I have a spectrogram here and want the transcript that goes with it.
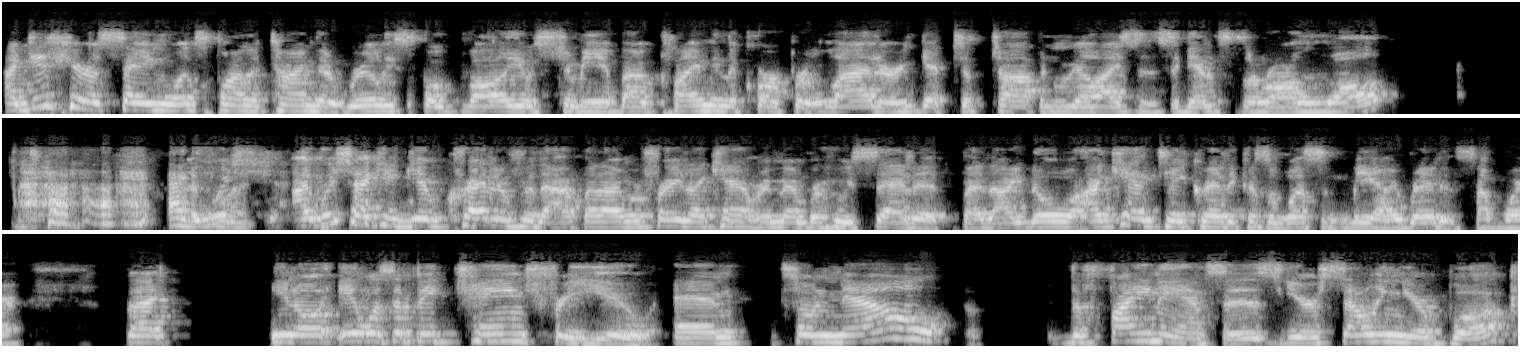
i did hear a saying once upon a time that really spoke volumes to me about climbing the corporate ladder and get to the top and realize it's against the wrong wall I wish I wish I could give credit for that, but I'm afraid I can't remember who said it. But I know I can't take credit because it wasn't me. I read it somewhere. But you know, it was a big change for you, and so now the finances. You're selling your book,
